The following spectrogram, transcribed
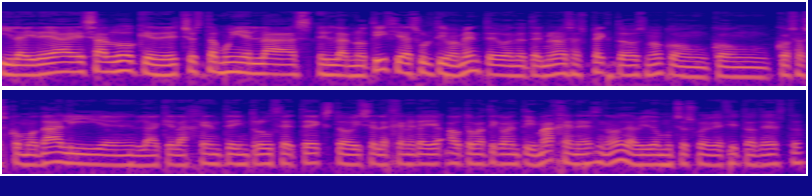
Y la idea es algo que de hecho está muy en las, en las noticias últimamente o en determinados aspectos, ¿no? Con, con cosas como DALI, en la que la gente introduce texto y se le genera automáticamente imágenes, ¿no? Ha habido muchos jueguecitos de esto.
